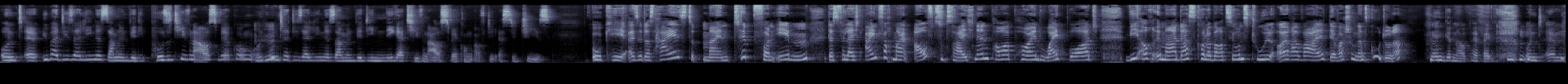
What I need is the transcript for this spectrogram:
Und äh, über dieser Linie sammeln wir die positiven Auswirkungen und mhm. unter dieser Linie sammeln wir die negativen Auswirkungen auf die SDGs. Okay, also das heißt, mein Tipp von eben, das vielleicht einfach mal aufzuzeichnen, PowerPoint, Whiteboard, wie auch immer, das Kollaborationstool eurer Wahl, der war schon ganz gut, oder? genau, perfekt. Und ähm,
